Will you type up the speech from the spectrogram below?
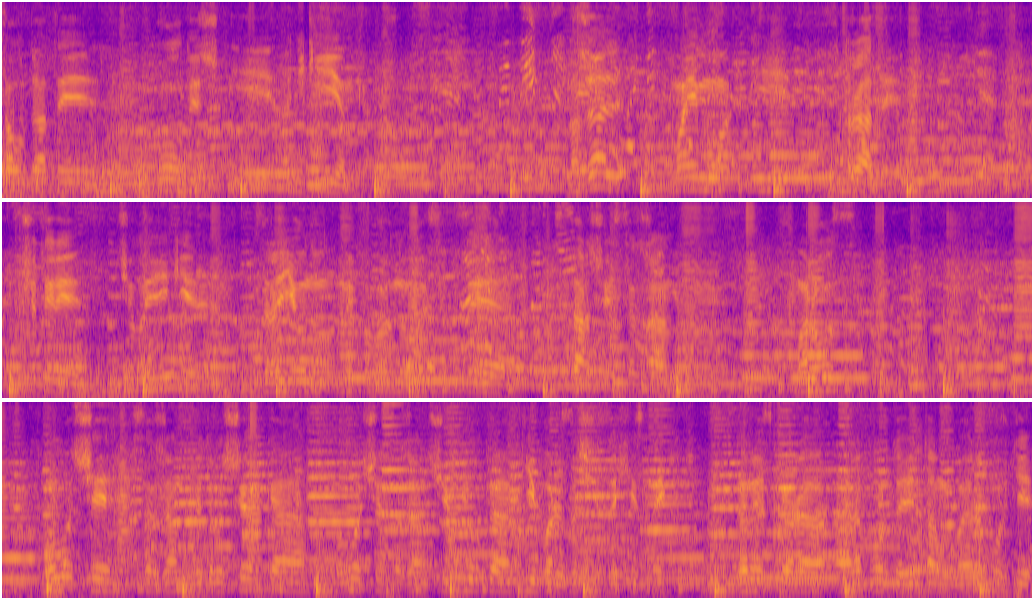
солдати е, Голдиш і Анікієнка. На жаль, маємо і втрати. Чотири чоловіки з району не повернулися. Це старший сержант Мороз, молодший сержант Петрушенка, молодший сержант Чепілка, кіберзахисник Донецького аеропорту. Він там в аеропорті,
